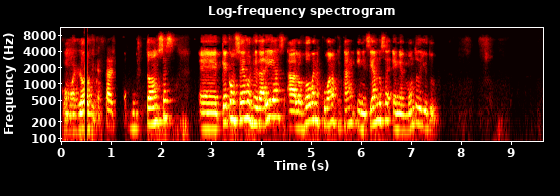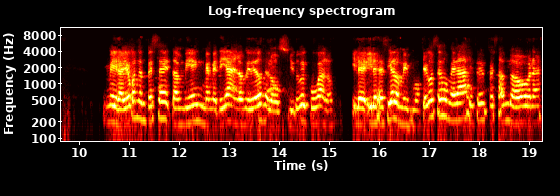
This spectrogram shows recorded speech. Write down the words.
como es lógico. Entonces, eh, ¿qué consejos le darías a los jóvenes cubanos que están iniciándose en el mundo de YouTube? Mira, yo cuando empecé también me metía en los videos de los youtubers cubanos y, y les decía lo mismo. ¿Qué consejos me das? Yo estoy empezando ahora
